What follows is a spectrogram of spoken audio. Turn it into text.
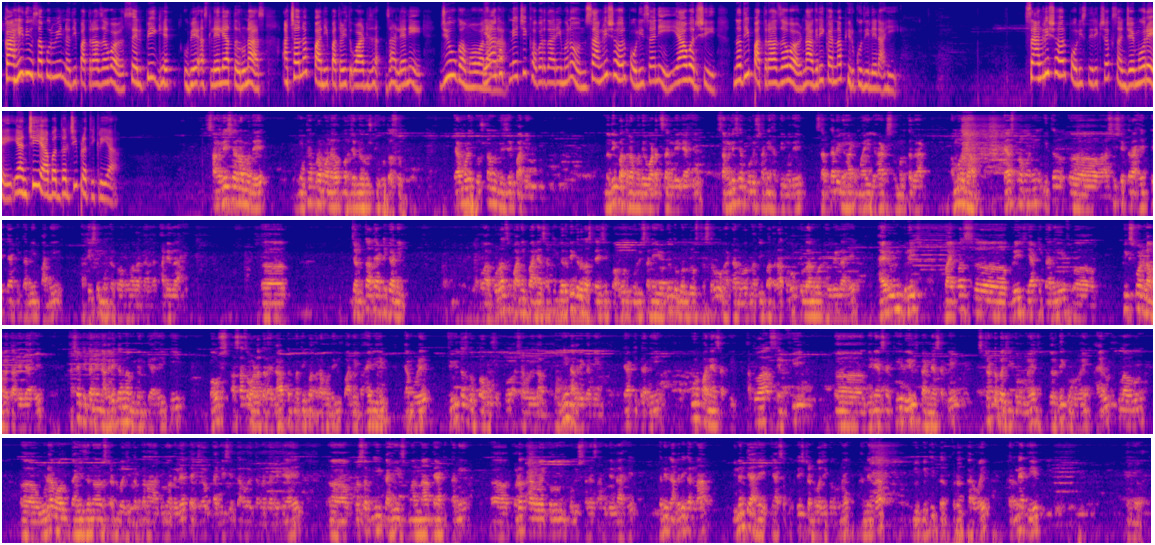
काही दिवसापूर्वी नदीपात्राजवळ सेल्फी घेत उभे असलेल्या तरुणास अचानक पाणी पातळीत वाढ झाल्याने जीव गमवावा या घटनेची खबरदारी म्हणून सांगली शहर पोलिसांनी यावर्षी नदीपात्राजवळ नागरिकांना फिरकू दिले नाही. सांगली शहर पोलीस निरीक्षक संजय मोरे यांची याबद्दलची प्रतिक्रिया. सांगली शहरामध्ये मोठ्या प्रमाणावर पर्जन्यवृष्टी होत असून त्यामुळे कृष्णा नदीचे पाणी. नदीपात्रामध्ये वाढत चाललेली आहे. सांगली शहर पोलीस ठाणे हद्दीमध्ये सरकारी घाट माई घाट समर्थ घाट अमरधाम त्याचप्रमाणे इतर अशी क्षेत्र आहेत की त्या ठिकाणी पाणी अतिशय मोठ्या प्रमाणात आलेलं आहे. जनता त्या ठिकाणी पुराचं पाणी पाण्यासाठी गर्दी करत असल्याची पाहून पोलिसांनी योग्य तो बंदोबस्त सर्व घाटांवर नदीपात्रात व पुलांवर ठेवलेला आहे. आयर्विन ब्रिज बायपास ब्रिज या ठिकाणी फिक्स पॉईंट लावण्यात आलेले आहे. अशा ठिकाणी नागरिकांना विनंती आहे की पाऊस असाच वाढत राहिला तर नदीपात्रामधील पाणी बाहेर येईल. त्यामुळे जीवितच धोका होऊ शकतो अशा वेळेला दोन्ही नागरिकांनी त्या ठिकाणी पूर पाण्यासाठी अथवा सेल्फी घेण्यासाठी रील्स काढण्यासाठी स्टंटबाजी करू नये गर्दी करू नये. आयर्विन पुलावरून उड्या मारून काही जण स्टंटबाजी करताना आढळून आलेले आहेत. त्याच्यावर कायदेशीर कारवाई करण्यात आलेली आहे. प्रसंगी काही इस्मांना त्या ठिकाणी कडक कारवाई करून पोलीस ठाण्यात आणलेलं आहे. तरी नागरिकांना विनंती आहे की असं कुठलीही स्टंटबाजी करू नये. अन्यथा योग्य ती क- कडक कारवाई करण्यात येईल. धन्यवाद.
